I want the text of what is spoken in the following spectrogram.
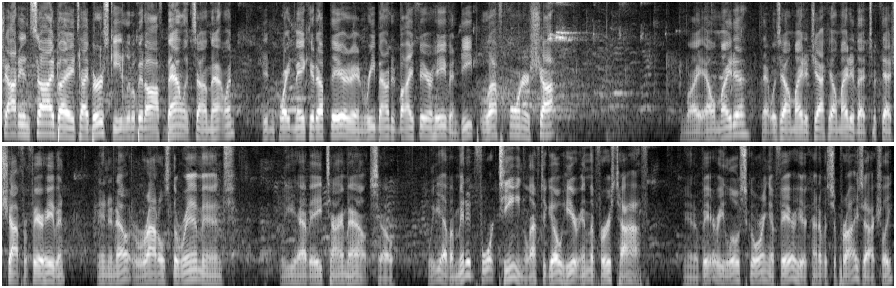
Shot inside by Tyberski, a little bit off balance on that one. Didn't quite make it up there and rebounded by Fairhaven. Deep left corner shot by Almeida. That was Almeida, Jack Almeida that took that shot for Fairhaven. In and out, rattles the rim, and we have a timeout. So we have a minute 14 left to go here in the first half. And a very low scoring affair here, kind of a surprise actually.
